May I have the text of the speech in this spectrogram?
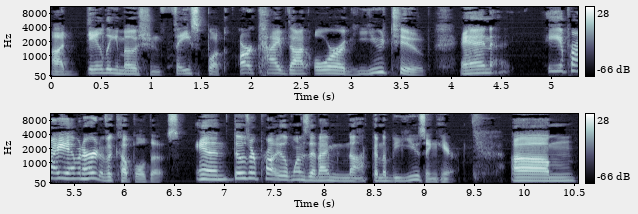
uh, Daily Motion, Facebook, Archive.org, YouTube, and you probably haven't heard of a couple of those. And those are probably the ones that I'm not going to be using here. Um,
